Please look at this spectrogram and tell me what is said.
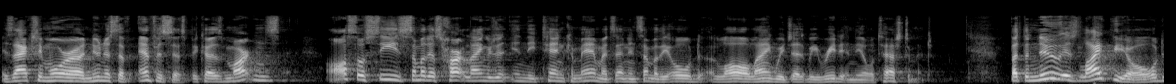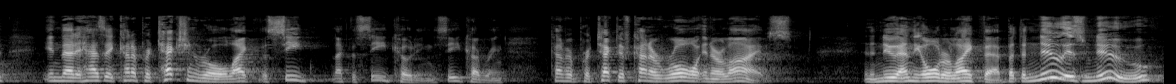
is actually more a newness of emphasis because Martens also sees some of this heart language in the Ten Commandments and in some of the old law language as we read it in the Old Testament. But the new is like the old in that it has a kind of protection role, like the seed, like the seed coating, the seed covering, kind of a protective kind of role in our lives. And the new and the old are like that. But the new is new.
